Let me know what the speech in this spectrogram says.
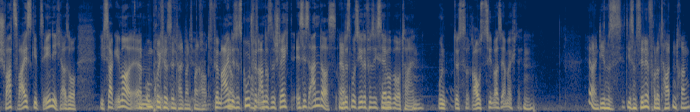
Schwarz-Weiß gibt's eh nicht. Also ich sag immer, Und ähm, Umbrüche sind halt manchmal hart. für den einen Ja, ist es gut, für den anderen ist es schlecht. Es ist anders. Ja. Und das muss jeder für sich selber Mhm. beurteilen. Und das rausziehen, was er möchte. Ja, in diesem, diesem Sinne, voller Tatendrang,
